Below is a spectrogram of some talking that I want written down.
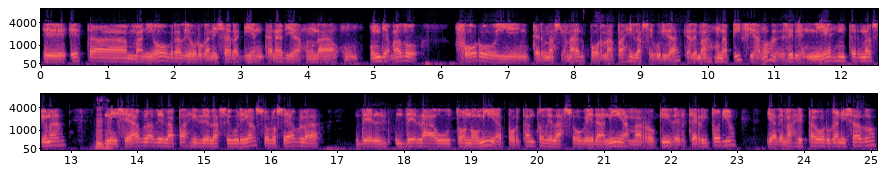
eh, esta maniobra de organizar aquí en Canarias una, un llamado foro internacional por la paz y la seguridad, que además es una pifia, ¿no? Es decir, ni es internacional, ni se habla de la paz y de la seguridad, solo se habla del, de la autonomía, por tanto, de la soberanía marroquí del territorio, y además está organizado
